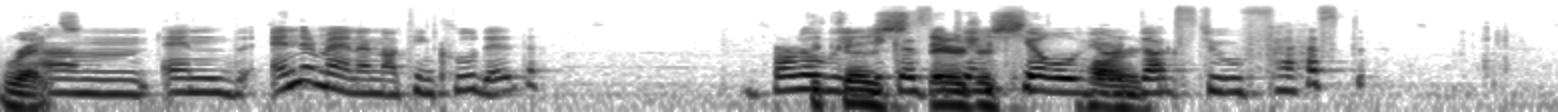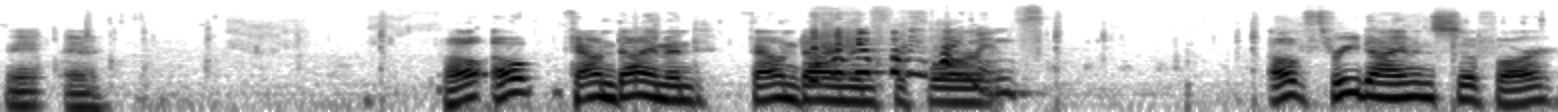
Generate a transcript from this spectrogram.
Right. Um, and Endermen are not included. Probably because, Because they can kill your dogs too fast. Yeah. Well, oh, found diamond. Found diamond before. diamonds. Oh, three diamonds so far.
